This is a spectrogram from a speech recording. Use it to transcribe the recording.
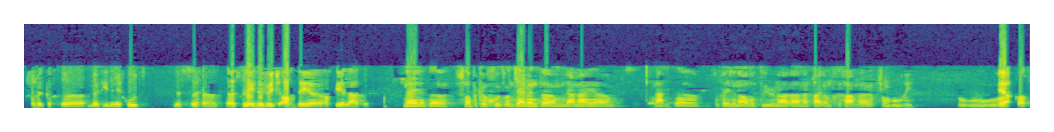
Gelukkig eh, met iedereen goed. Dus het verleden een beetje achter je, achter je laten. Nee, dat snap ik heel goed. Want jij bent ehm, ja, na, je, na dit vervelende avontuur naar, naar Thailand gegaan, naar Chonburi. Hoe, hoe, hoe was Ja. dat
